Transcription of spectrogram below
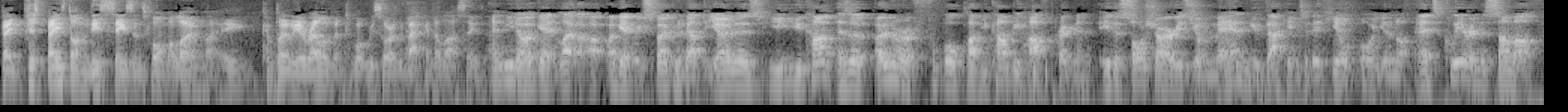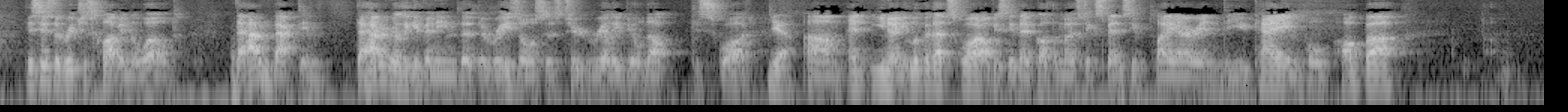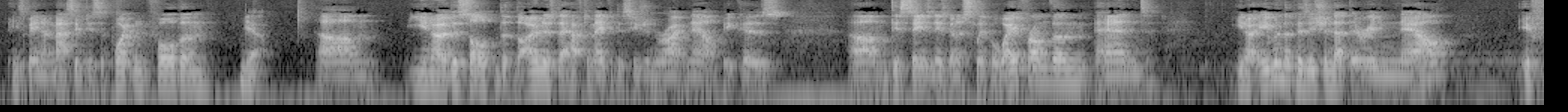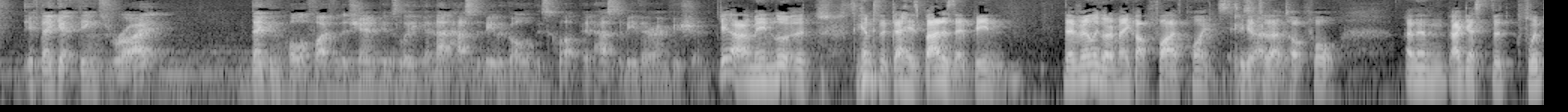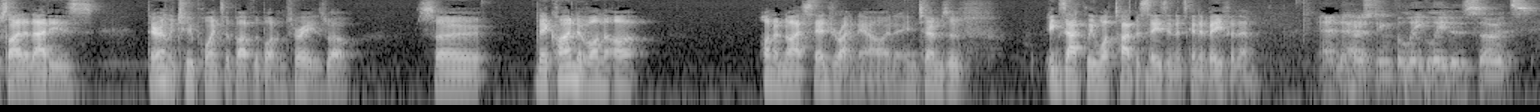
But just based on this season's form alone, like completely irrelevant to what we saw at the back end of last season. And you know, again, like uh, again, we've spoken about the owners. You you can't, as a owner of a football club, you can't be half pregnant. Either Solskjaer is your man, you back him to the hilt, or you're not. And it's clear in the summer, this is the richest club in the world. They haven't backed him. They haven't really given him the, the resources to really build up this squad. Yeah, Um, and you know, you look at that squad. Obviously, they've got the most expensive player in the UK, in Paul Pogba. He's been a massive disappointment for them. yeah, Um, you know, this all, the, the owners they have to make a decision right now because um, this season is going to slip away from them, and you know, even the position that they're in now, if if they get things right, they can qualify for the Champions League, and that has to be the goal of this club. It has to be their ambition. Yeah, I mean, look, at the end of the day, as bad as they've been, they've only got to make up five points to get to that top four. And then I guess the flip side of that is they're only two points above the bottom three as well. So they're kind of on the, uh, on a nice edge right now in, in terms of exactly what type of season it's going to be for them. and they're hosting the league leaders, so it's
